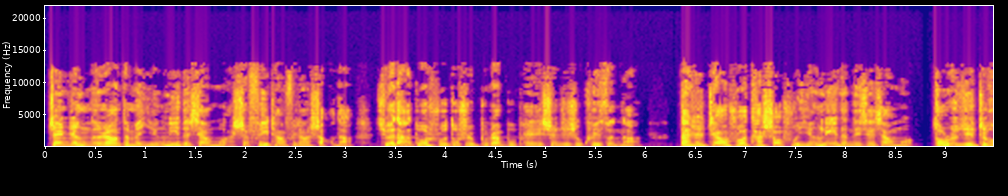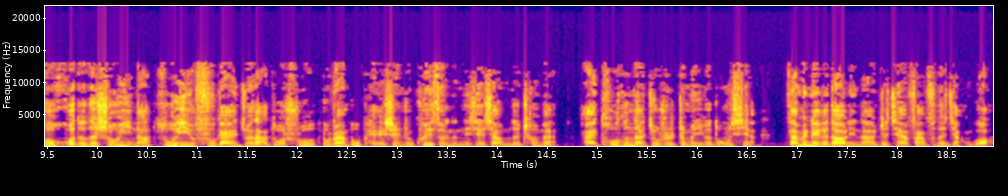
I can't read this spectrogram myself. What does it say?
真正能让他们盈利的项目啊是非常非常少的，绝大多数都是不赚不赔，甚至是亏损的。但是只要说他少数盈利的那些项目，投出去之后获得的收益呢，足以覆盖绝大多数不赚不赔，甚至亏损的那些项目的成本。哎，投资呢就是这么一个东西，咱们这个道理呢之前反复的讲过。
